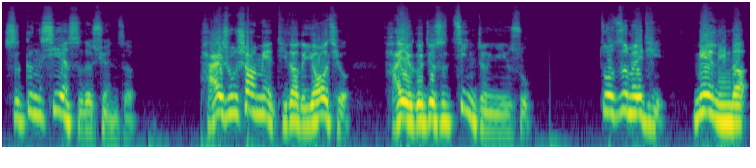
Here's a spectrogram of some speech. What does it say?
是更现实的选择。排除上面提到的要求，还有一个就是竞争因素。做自媒体面临的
